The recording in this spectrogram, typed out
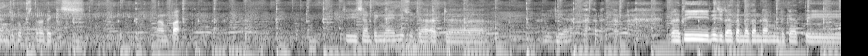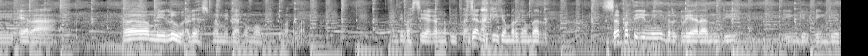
yang cukup strategis. Nampak di sampingnya ini sudah ada ini dia. Berarti ini sudah tanda-tanda mendekati era pemilu alias pemilihan umum teman-teman. Nanti pasti akan lebih banyak lagi gambar-gambar seperti ini berkeliaran di pinggir-pinggir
